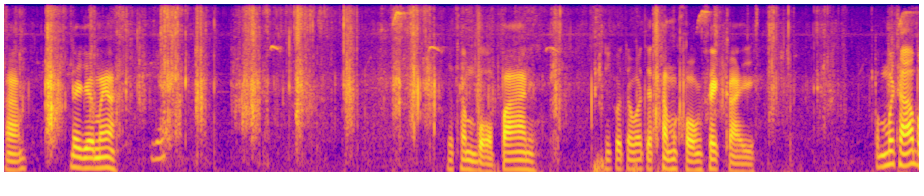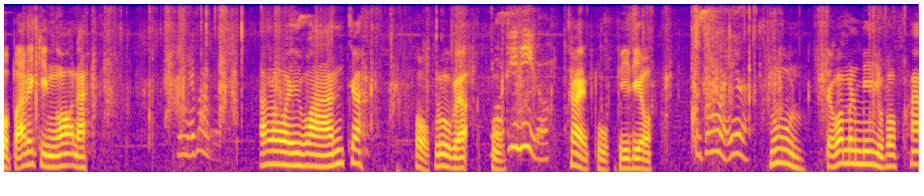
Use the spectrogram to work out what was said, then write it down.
ถาม ได้เยอะไหมอะ เยอะ จะทำบ่อปลานี่ นี่ก็จะว่าจะทำของใส่ไก่เมื่อเช้าป๊าป๊าได้กินเงาะนะยังไงบ้างอะอร่อยหวานจ้ะ ออกลูกแล้วปหัลูวกที่นี่เหรอ ใช่ ปลูกปีเดียว อยู่ตรงไหนอะ นู่น แต่ว่ามันมีอยู่ประมาณห้า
